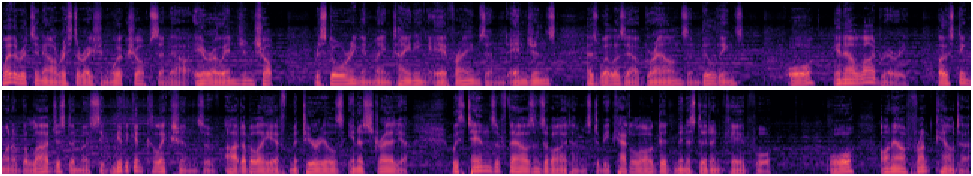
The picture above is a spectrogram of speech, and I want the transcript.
Whether it's in our restoration workshops and our aero engine shop, restoring and maintaining airframes and engines, as well as our grounds and buildings, or in our library, boasting one of the largest and most significant collections of RAAF materials in Australia, with tens of thousands of items to be catalogued, administered, and cared for. Or on our front counter,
